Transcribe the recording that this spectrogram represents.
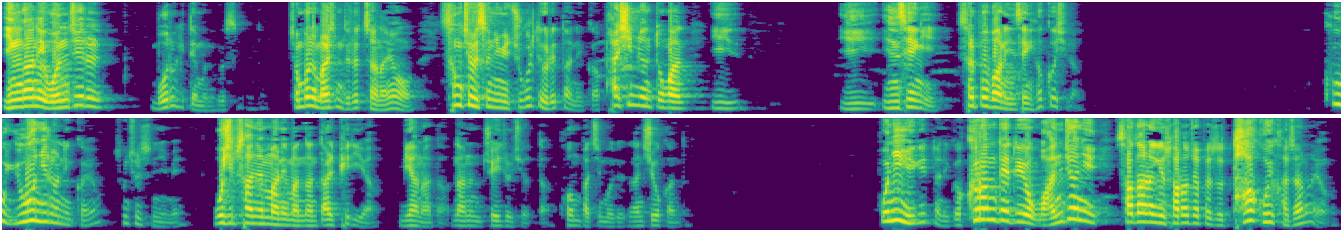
인간의 원죄를 모르기 때문에 그렇습니다. 전번에 말씀드렸잖아요. 성철 스님이 죽을 때 그랬다니까. 80년 동안 이, 이 인생이, 설법하는 인생이 헛것이라. 그 유언이라니까요. 성철 스님의. 54년 만에 만난 딸 필이야. 미안하다. 나는 죄를 지었다. 구원받지 못했다. 난 지옥 간다. 본인이 얘기했다니까. 그런데도요, 완전히 사단에게 사로잡혀서 다 거기 가잖아요.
